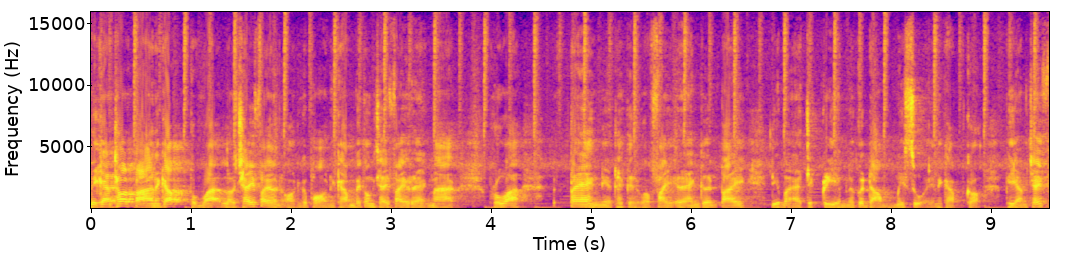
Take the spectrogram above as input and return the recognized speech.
ในการทอดปลานะครับผมว่าเราใช้ไฟอ่อนๆก็พอนะครับไม่ต้องใช้ไฟแรงมาก เพราะว่าแป้งเนี่ยถ้าเกิดว่าไฟแรงเกินไป เดี๋ยวมันอาจจะเกรียมแล้วก็ดำไม่สวยนะครับก็พยายามใช้ไฟ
